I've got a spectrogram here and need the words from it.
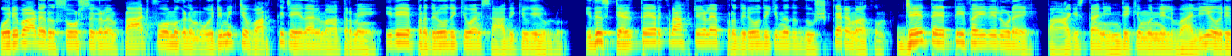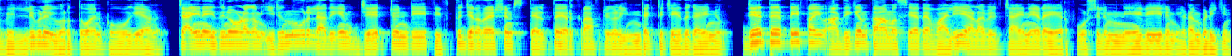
ഒരുപാട് റിസോഴ്സുകളും പ്ലാറ്റ്ഫോമുകളും ഒരുമിച്ച് വർക്ക് ചെയ്താൽ മാത്രമേ ഇവയെ പ്രതിരോധിക്കുവാൻ സാധിക്കുകയുള്ളൂ. ഇത് സ്റ്റെൽത്ത് എയർക്രാഫ്റ്റുകളെ പ്രതിരോധിക്കുന്നത് ദുഷ്കരമാക്കും. ജെ തേർട്ടി ഫൈവിലൂടെ പാകിസ്ഥാൻ ഇന്ത്യയ്ക്ക് മുന്നിൽ വലിയ ഒരു വെല്ലുവിളി ഉയർത്തുവാൻ പോവുകയാണ്. ചൈന ഇതിനോടകം ഇരുന്നൂറിലധികം J twenty fifth generation stealth എയർക്രാഫ്റ്റുകൾ ഇൻഡക്ട് ചെയ്ത് കഴിഞ്ഞു. ജെ തേർട്ടി ഫൈവ് അധികം താമസിയാതെ വലിയ അളവിൽ ചൈനയുടെ എയർഫോഴ്സിലും നേവിയിലും ഇടം പിടിക്കും.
